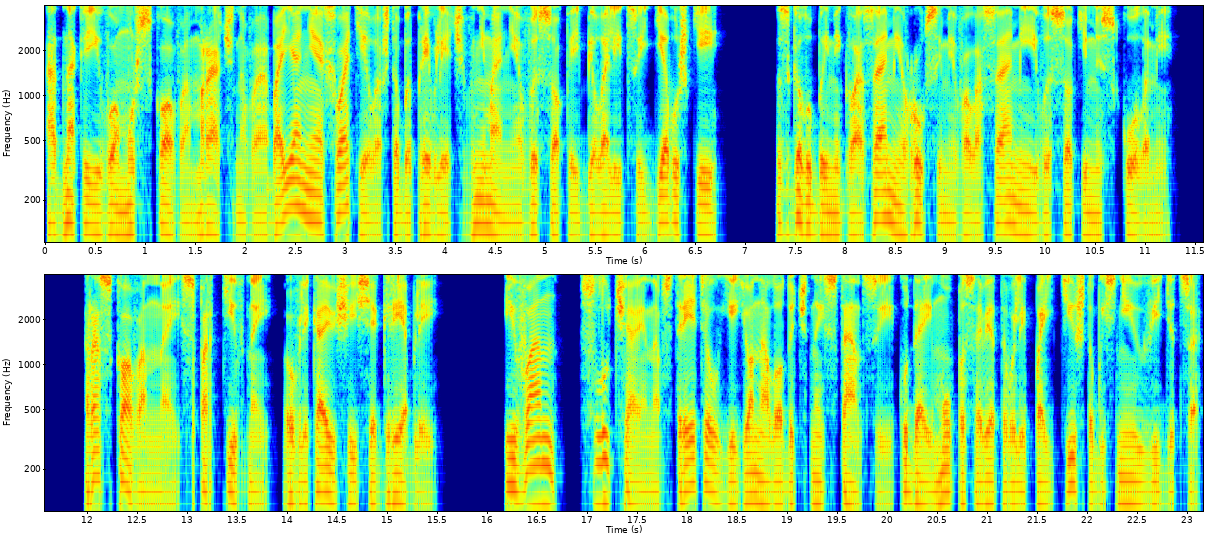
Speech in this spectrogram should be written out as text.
Однако его мужского мрачного обаяния хватило, чтобы привлечь внимание высокой белолицей девушки с голубыми глазами, русыми волосами и высокими скулами. Раскованной, спортивной, увлекающейся греблей. Иван случайно встретил ее на лодочной станции, куда ему посоветовали пойти, чтобы с ней увидеться.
